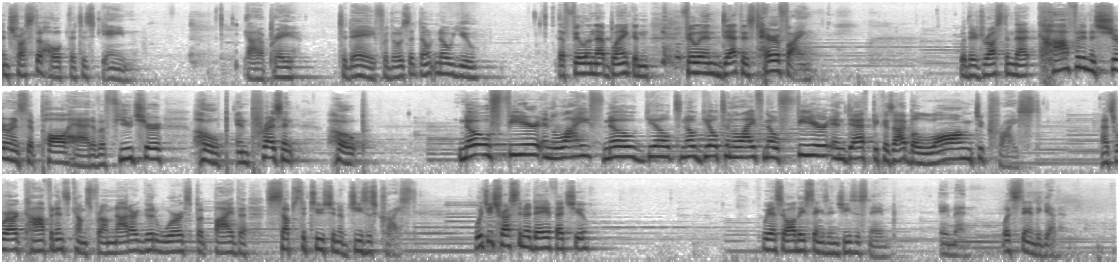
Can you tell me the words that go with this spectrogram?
And trust the hope that is gain. God, I pray today for those that don't know you, that fill in that blank and fill in death is terrifying with their trust in that confident assurance that Paul had of a future hope and present hope. No fear in life, no guilt, no guilt in life, no fear in death because I belong to Christ. That's where our confidence comes from, not our good works, but by the substitution of Jesus Christ. Would you trust Him today if that's you? We ask all these things in Jesus' name. Amen. Let's stand together.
